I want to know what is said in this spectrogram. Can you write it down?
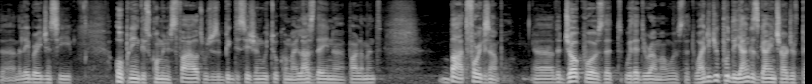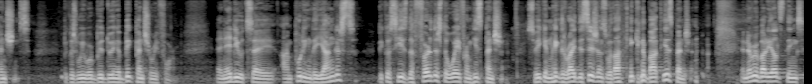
uh, the labor agency, opening these communist files, which is a big decision we took on my last day in uh, parliament. But, for example, uh, the joke was that with Edi Rama was that why did you put the youngest guy in charge of pensions? Because we were doing a big pension reform. And Eddie would say, I'm putting the youngest because he's the furthest away from his pension. So he can make the right decisions without thinking about his pension. and everybody else thinks.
